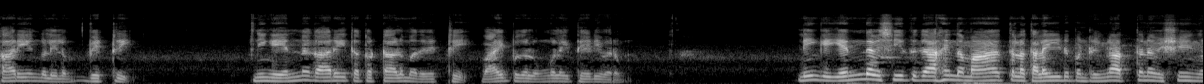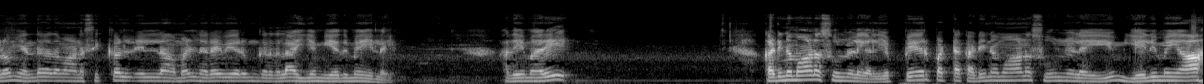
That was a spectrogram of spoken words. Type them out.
காரியங்களிலும் வெற்றி. நீங்கள் என்ன காரியத்தை தொட்டாலும் அது வெற்றி. வாய்ப்புகள் உங்களை தேடி வரும். நீங்கள் எந்த விஷயத்துக்காக இந்த மாதத்தில் தலையீடு பண்ணுறீங்களோ அத்தனை விஷயங்களும் எந்த விதமான சிக்கல் இல்லாமல் நிறைவேறுங்கிறதுல ஐயம் எதுவுமே இல்லை. அதே மாதிரி கடினமான சூழ்நிலைகள் எப்பேற்பட்ட கடினமான சூழ்நிலையையும் எளிமையாக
